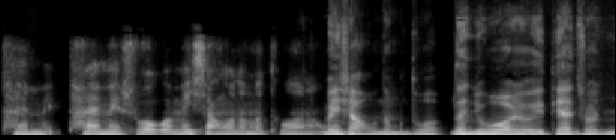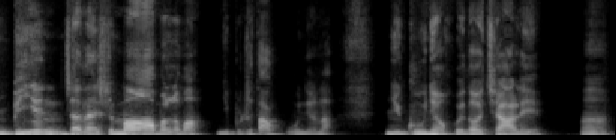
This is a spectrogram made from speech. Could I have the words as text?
他也没他也没说过，没想过那么多呢。没想过那么多。那你如果有一天说你，毕竟你现在是妈妈了嘛，你不是大姑娘了，你姑娘回到家里，嗯。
